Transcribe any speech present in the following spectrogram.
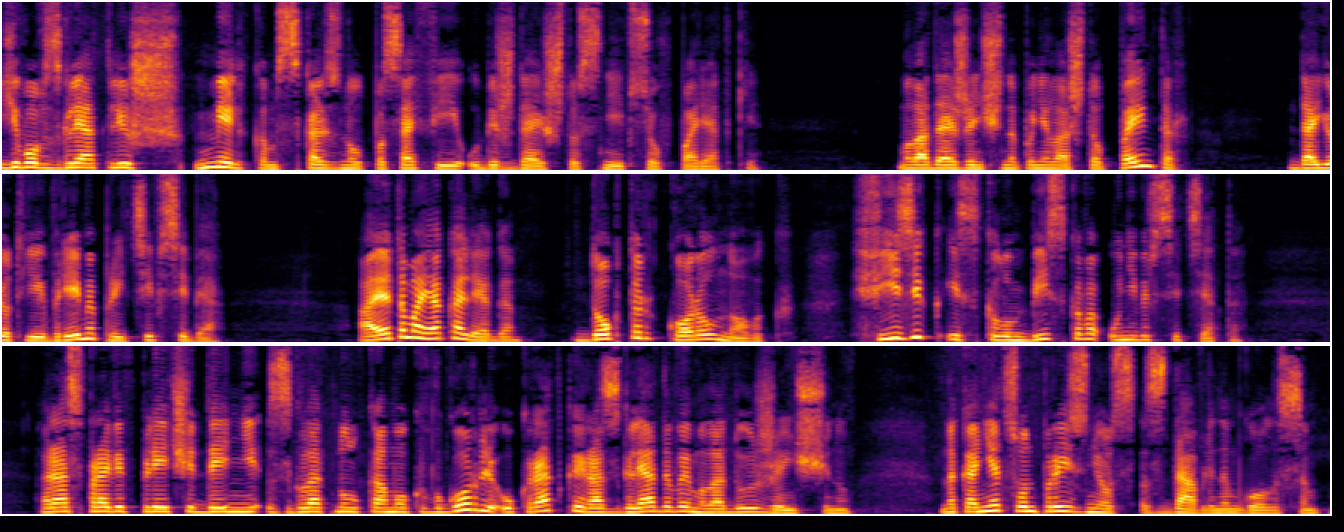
Его взгляд лишь мельком скользнул по Софии, убеждаясь, что с ней все в порядке. Молодая женщина поняла, что Пейнтер дает ей время прийти в себя. А это моя коллега, доктор Корал Новак, физик из Колумбийского университета. Расправив плечи, Дэнни сглотнул комок в горле, украдкой разглядывая молодую женщину. Наконец он произнес сдавленным голосом.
